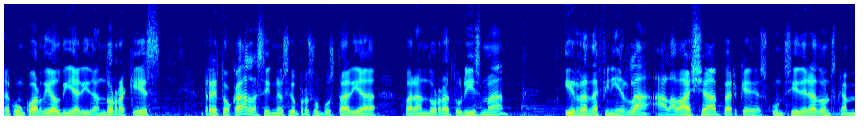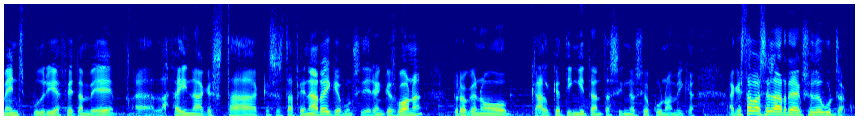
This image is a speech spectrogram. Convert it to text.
de Concòrdia, al diari d'Andorra, que és retocar l'assignació pressupostària per Andorra Turisme i redefinir-la a la baixa perquè es considera doncs, que menys podria fer també eh, la feina que s'està fent ara i que consideren que és bona, però que no cal que tingui tanta assignació econòmica. Aquesta va ser la reacció de Butzaco.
